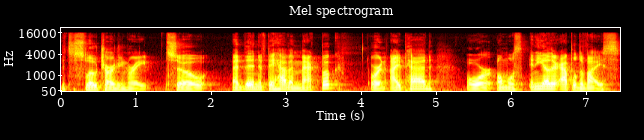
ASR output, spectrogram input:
It's a slow charging rate. So, and then if they have a MacBook or an iPad or almost any other Apple device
